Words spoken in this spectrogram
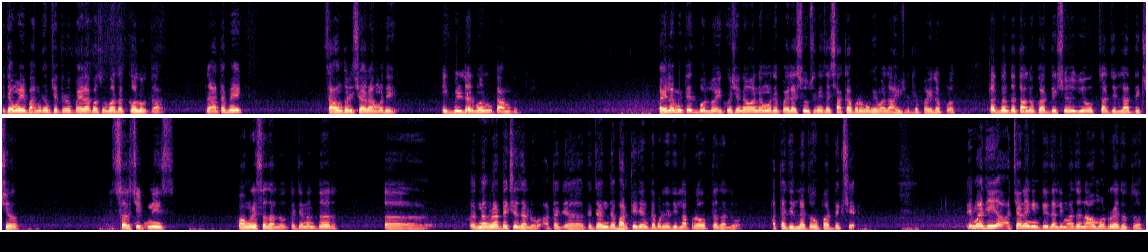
त्याच्यामुळे बांधकाम क्षेत्र पहिल्यापासून माझा कल होता. आणि आता मी एक सावंतवाडी शहरामध्ये एक बिल्डर म्हणून काम करतो पहिलं मी तेच बोललो एकोणीशे नव्याण्णवमध्ये पहिला शिवसेनेचा शाखा प्रमुख हे माझं आयुष्यातलं पहिलं पद. त्यानंतर तालुका अध्यक्ष युवकचा जिल्हाध्यक्ष सरचिटणीस काँग्रेसचा झालो. त्याच्यानंतर नगराध्यक्ष झालो. आता त्याच्यानंतर भारतीय जनता पक्षाचा जिल्हा प्रवक्ता झालो. आता जिल्ह्याचा उपाध्यक्ष आहे. ते माझी अचानक एंट्री झाली. माझं नाव मडुऱ्यात होतं.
